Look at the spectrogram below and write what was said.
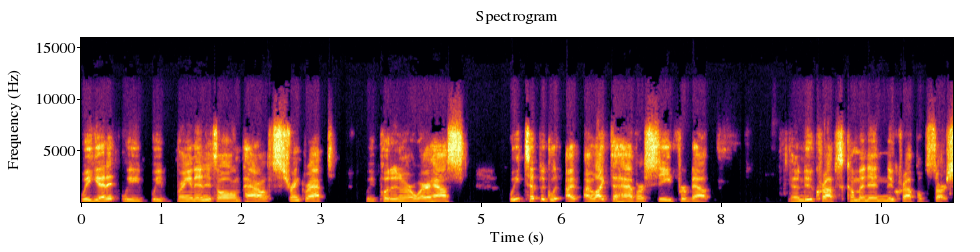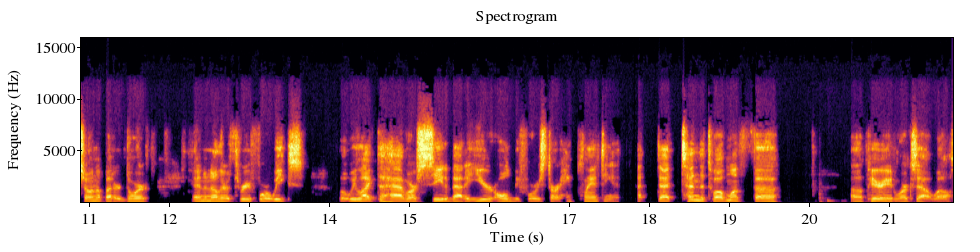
We get it. We we bring it in. It's all in power, shrink wrapped. We put it in our warehouse. We typically, I, I like to have our seed for about know, new crops coming in. New crop will start showing up at our door in another three or four weeks but we like to have our seed about a year old before we start planting it. That, that 10 to 12 month uh, uh, period works out well.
